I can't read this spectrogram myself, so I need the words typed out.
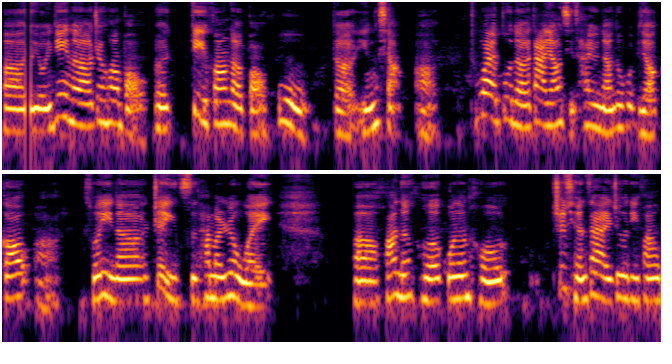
呃，有一定的正方保呃地方的保护的影响啊，外部的大央企参与难度会比较高啊。所以呢，这一次他们认为，呃，华能和国能投之前在这个地方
